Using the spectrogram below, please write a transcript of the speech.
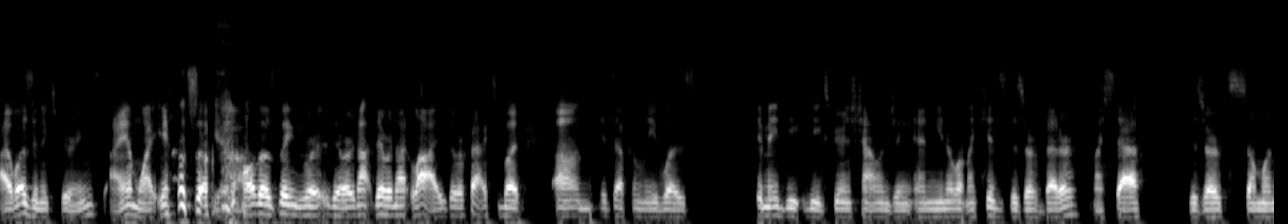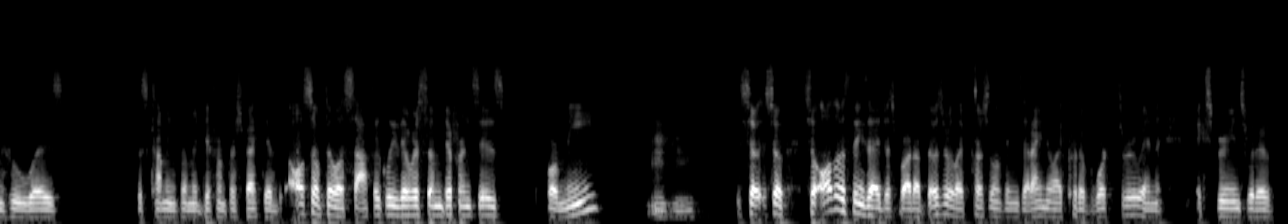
I was inexperienced. I am white, you know. So yeah. all those things were they were not they were not lies. They were facts. But um, it definitely was. It made the the experience challenging. And you know what? My kids deserve better. My staff deserved someone who was was coming from a different perspective. Also, philosophically, there were some differences for me. Mm-hmm. So, so, so all those things that I just brought up, those are like personal things that I know I could have worked through, and experience would have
